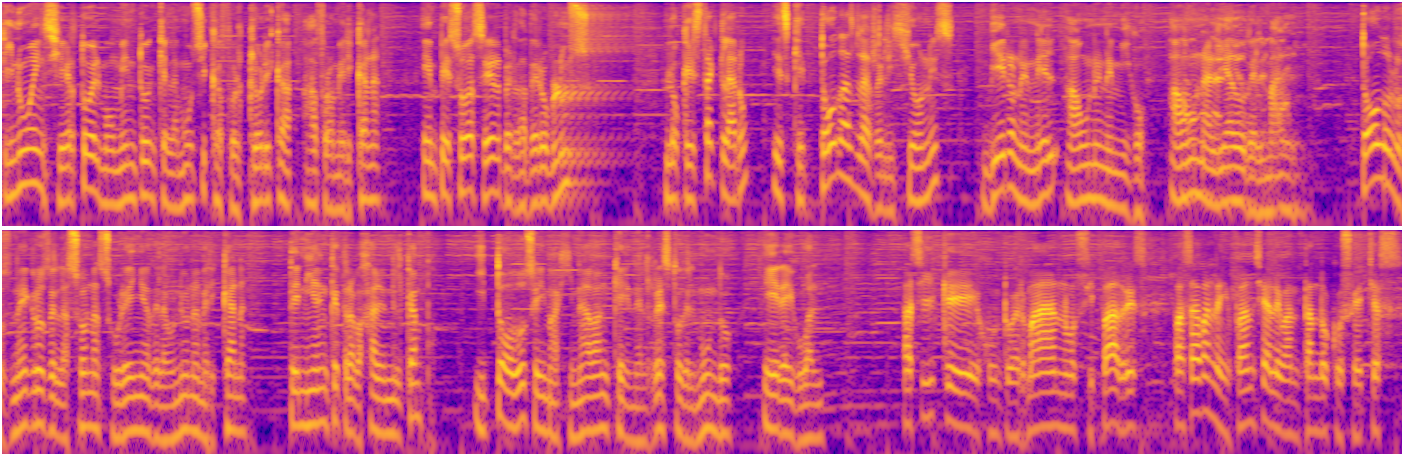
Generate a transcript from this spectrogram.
Continúa incierto el momento en que la música folclórica afroamericana empezó a ser verdadero blues. Lo que está claro es que todas las religiones vieron en él a un enemigo, a un aliado del mal. Todos los negros de la zona sureña de la Unión Americana tenían que trabajar en el campo, y todos se imaginaban que en el resto del mundo era igual. Así que, junto a hermanos y padres, pasaban la infancia levantando cosechas.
